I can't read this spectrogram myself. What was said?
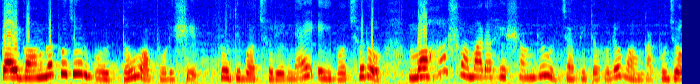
তাই গঙ্গা পুজোর গুরুত্বও অপরিসীম। প্রতি বছরের ন্যায় এই বছরও মহা সমারোহের সঙ্গে উদযাপিত হলো গঙ্গা পুজো।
